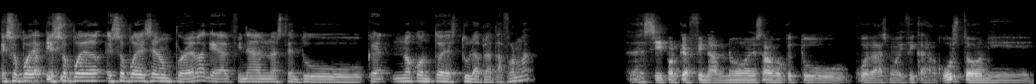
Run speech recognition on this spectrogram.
eso, puede, eso, puede, eso puede ser un problema, que al final no esté en tu, que no controles tú la plataforma. Eh, sí, porque al final no es algo que tú puedas modificar al gusto ni,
